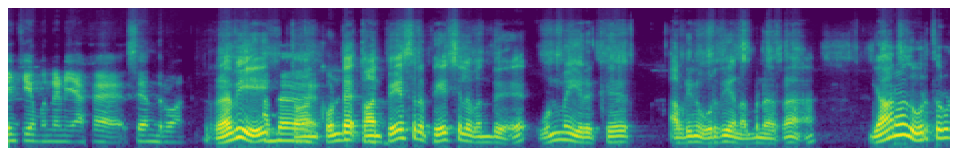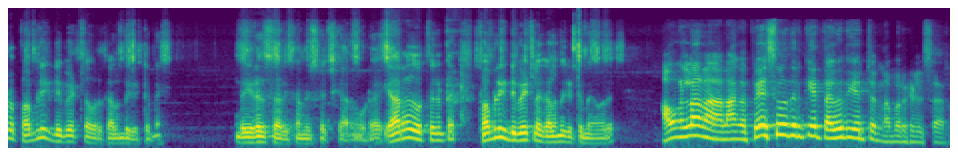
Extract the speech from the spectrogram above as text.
ஐக்கிய முன்னணியாக சேர்ந்துருவாங்க ரவி தான் கொண்ட தான் பேசுற பேச்சுல வந்து உண்மை இருக்கு அப்படின்னு உறுதியா நம்பினார்னா யாராவது ஒருத்தரோட பப்ளிக் டிபேட்ல அவர் கலந்துகிட்டுமே. இந்த இடதுசாரி கம்யூனிஸ்ட் கட்சிக்காரங்க கூட. யாராவது ஒருத்தர்கிட்ட பப்ளிக் டிபேட்ல கலந்துகிட்டுமே அவரு. அவங்க எல்லாம் நான் நாங்க பேசுவதற்கே தகுதியற்ற நபர்கள் சார்.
